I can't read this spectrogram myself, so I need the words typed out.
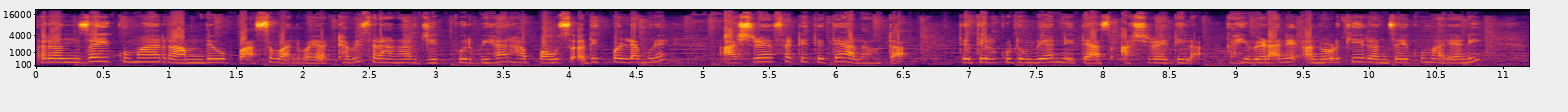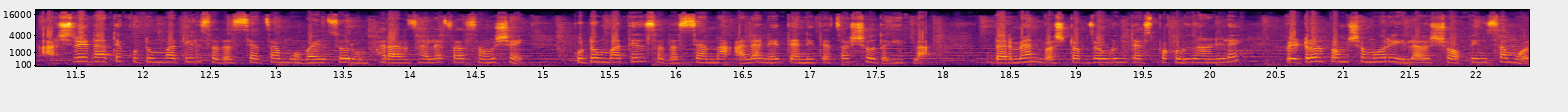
रंजय कुमार रामदेव पासवान वय अठ्ठावीस राहणार जितपूर बिहार हा पाऊस अधिक पडल्यामुळे आश्रयासाठी तेथे आला होता. तेथील कुटुंबियांनी त्यास आश्रय दिला. काही वेळाने अनोळखी रंजय कुमार यांनी आश्रयदाते कुटुंबातील सदस्याचा मोबाईल चोरून फरार झाल्याचा संशय कुटुंबातील सदस्यांना आल्याने त्यांनी त्याचा शोध घेतला. दरम्यान बसस्टॉप जवळून त्यास पकडून आणले. पेट्रोल पंप इला शॉपिंग समोर.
